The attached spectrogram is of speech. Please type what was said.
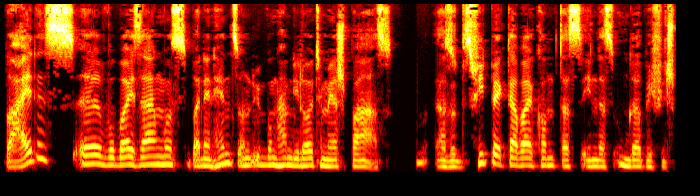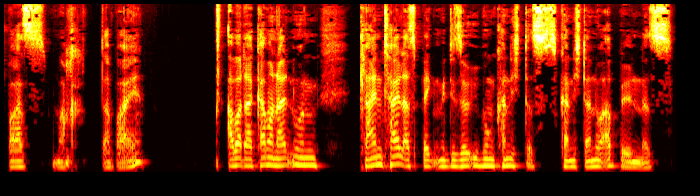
beides, äh, wobei ich sagen muss, bei den Hands-on-Übungen haben die Leute mehr Spaß. Also das Feedback dabei kommt, dass ihnen das unglaublich viel Spaß macht dabei. Aber da kann man halt nur einen kleinen Teilaspekt mit dieser Übung kann ich das kann ich da nur abbilden. Das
